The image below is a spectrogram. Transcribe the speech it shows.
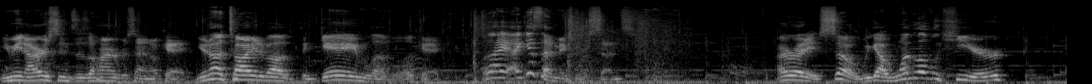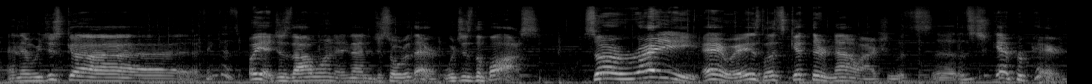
You mean Artisans is a 100%. Okay. You're not talking about the game level. Okay. Well, I, I guess that makes more sense. Alrighty, so we got one level here. And then we just got... I think that's... Oh yeah, just that one. And then just over there, which is the boss. So, alrighty. Anyways, let's get there now, actually. Let's, uh, let's just get prepared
